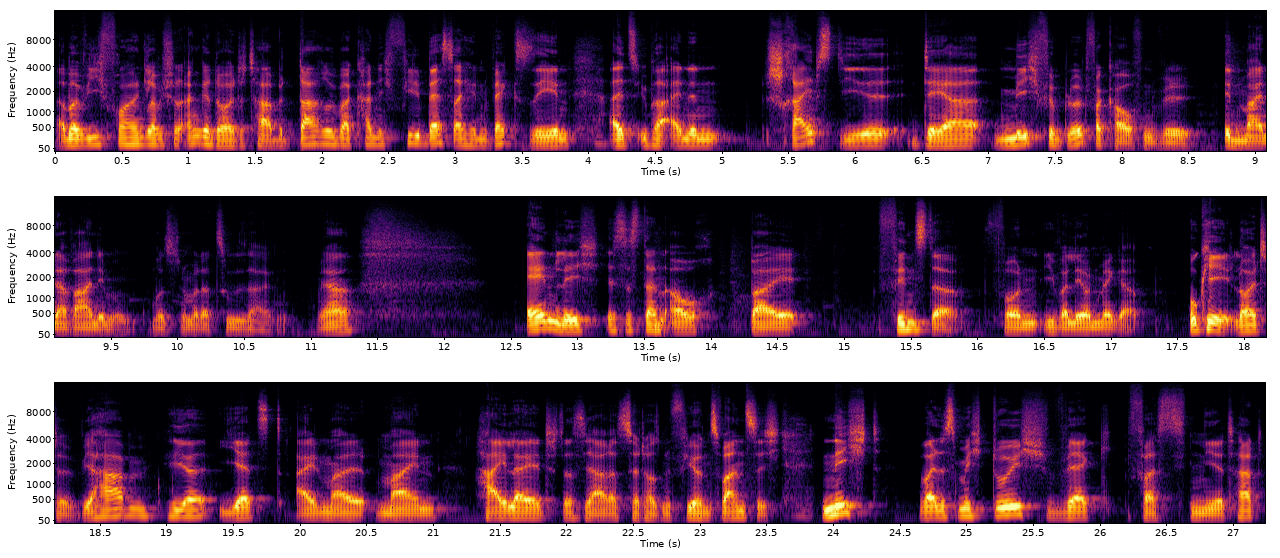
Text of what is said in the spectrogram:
aber wie ich vorhin, glaube ich, schon angedeutet habe, darüber kann ich viel besser hinwegsehen, als über einen Schreibstil, der mich für blöd verkaufen will, in meiner Wahrnehmung, muss ich nochmal dazu sagen. Ja? Ähnlich ist es dann auch bei Finster von Iva Leon Megger. Okay, Leute, wir haben hier jetzt einmal mein Highlight des Jahres 2024. Nicht, weil es mich durchweg fasziniert hat,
